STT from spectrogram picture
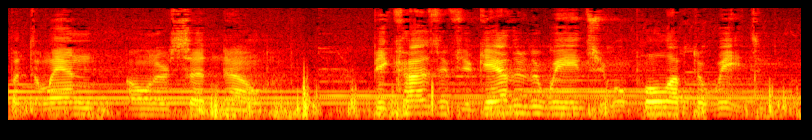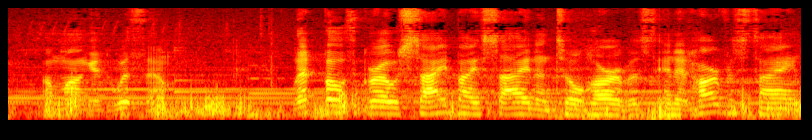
But the landowner said, No. Because if you gather the weeds, you will pull up the wheat among it with them. Let both grow side by side until harvest, and at harvest time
